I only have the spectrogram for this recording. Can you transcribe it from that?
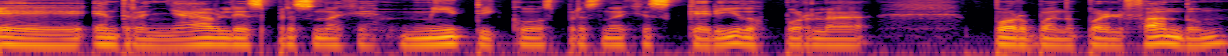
eh, entrañables, personajes míticos, personajes queridos por la, por bueno, por el fandom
